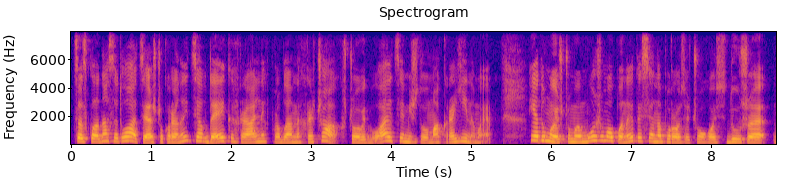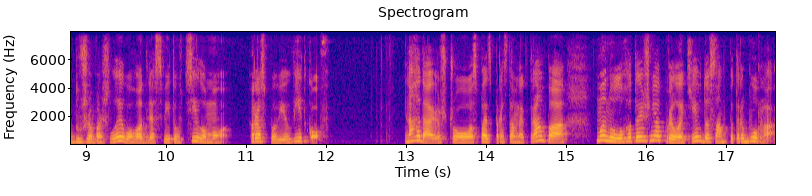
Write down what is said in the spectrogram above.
Це складна ситуація, що корениться в деяких реальних проблемних речах, що відбуваються між двома країнами. Я думаю, що ми можемо опинитися на порозі чогось дуже дуже важливого для світу в цілому, розповів Вітков. Нагадаю, що спецпредставник Трампа минулого тижня прилетів до Санкт-Петербурга.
